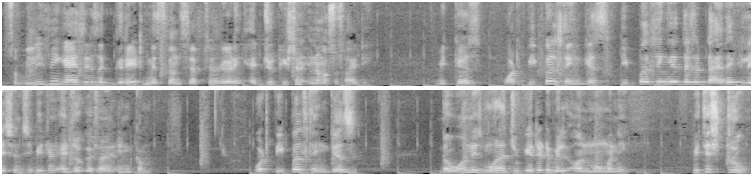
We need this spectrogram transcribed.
So believe me guys, there is a great misconception regarding education in our society. Because what people think is, people think is there's a direct relationship between education and income. What people think is, the one who is more educated will earn more money. Which is true,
